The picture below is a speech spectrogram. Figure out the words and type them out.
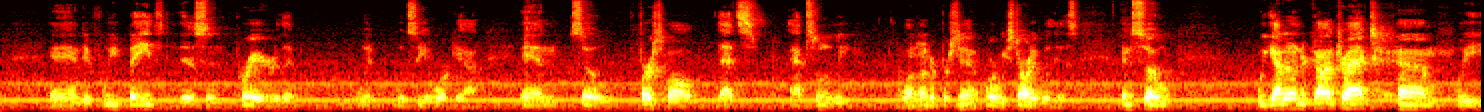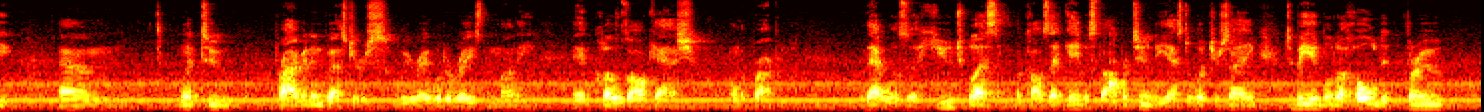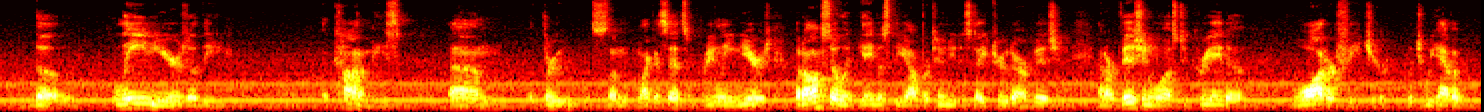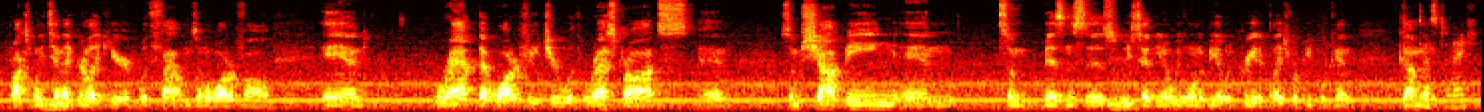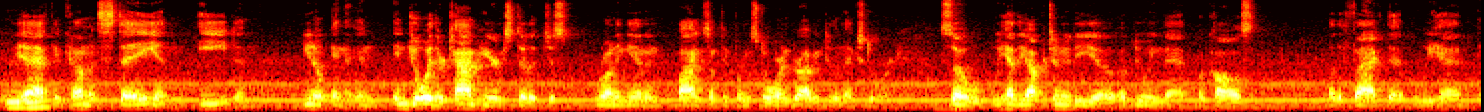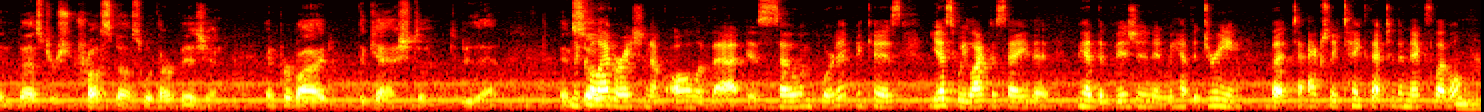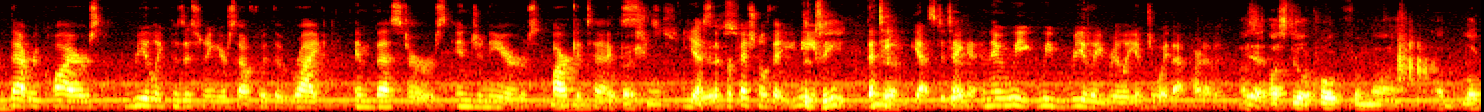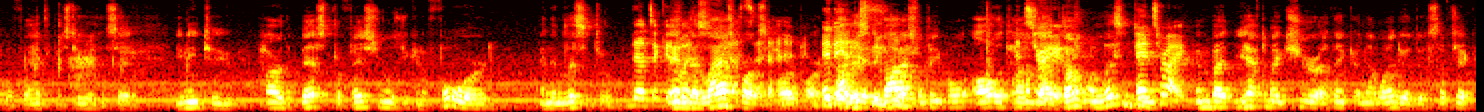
and if we bathed this in prayer, that we'd, would see it work out. And so, first of all, that's absolutely 100% where we started with this. And so we got it under contract. Um, we um, went to private investors. We were able to raise the money and close all cash on the property. That was a huge blessing because that gave us the opportunity, as to what you're saying, to be able to hold it through the lean years of the economies. Um, through some, like I said, some pretty lean years, but also it gave us the opportunity to stay true to our vision. And our vision was to create a water feature, which we have approximately 10 acre lake here with fountains and a waterfall. And wrap that water feature with restaurants and some shopping and some businesses. We Mhm. said, you know, we want to be able to create a place where people can come and Destination. Mhm. yeah, can come and stay and eat and you know and, and enjoy their time here instead of just running in and buying something from a store and driving to the next store. So we had the opportunity of, of doing that because of the fact that we had investors trust us with our vision and provide the cash to, to do that. And the so collaboration of all of that is so important because yes we like to say that we had the vision and we had the dream but to actually take that to the next level Mhm. that requires really positioning yourself with the right investors engineers architects Professionals. yes, the professionals that you need. the team. the team yes to take it and then we we really really enjoy that part of it I, Yeah. I steal a quote from uh, a local philanthropist here that said, "You need to hire the best professionals you can afford, and then listen to them." that's a good and one the last Yes. part's the hard part. It I is. get Listening advice from people all the time that I don't want to listen to. that's right And but you have to make sure. I think, and what I do is do a self check.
